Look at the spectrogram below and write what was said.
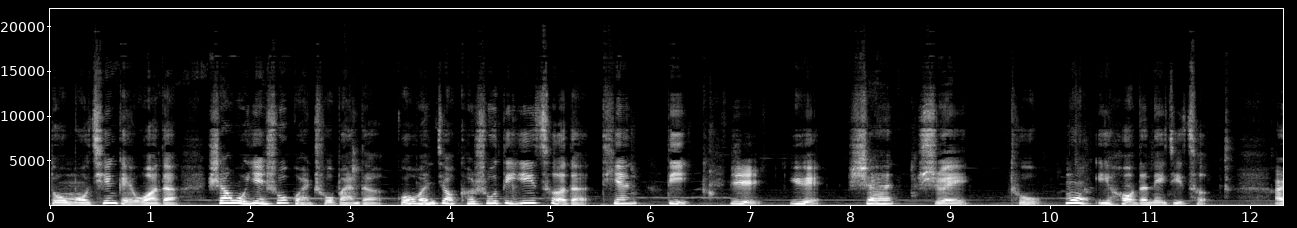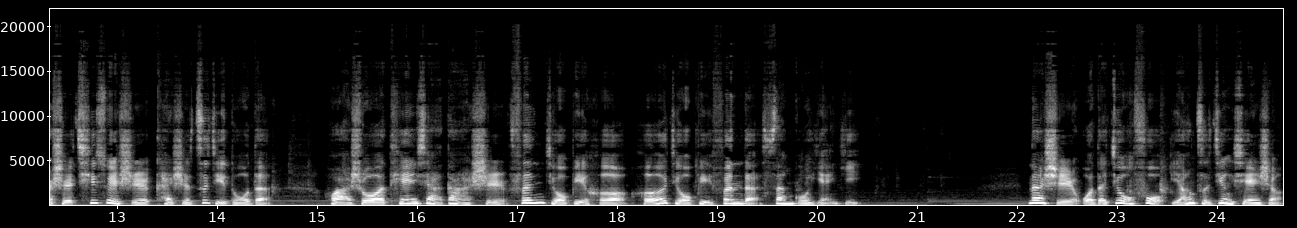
读母亲给我的商务印书馆出版的国文教科书第一册的天地日月。山水土木以后的那几册，而是七岁时开始自己读的。话说天下大事，分久必合，合久必分的《三国演义》。那时我的舅父杨子敬先生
